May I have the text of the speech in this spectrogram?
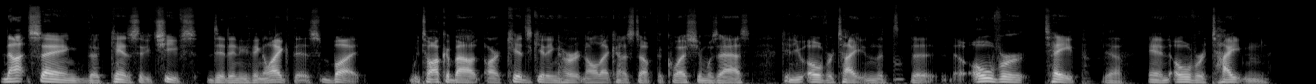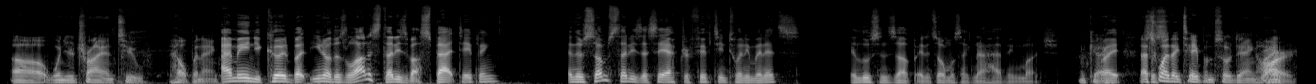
not saying the Kansas City Chiefs did anything like this, but we talk about our kids getting hurt and all that kind of stuff. The question was asked: Can you over tighten the the, the over tape Yeah. and over tighten uh, when you're trying to help an ankle? I mean, you could, but you know, there's a lot of studies about spat taping, and there's some studies that say after 15, 20 minutes, it loosens up and it's almost like not having much. Okay. Right. That's So- why they tape them so dang right? hard.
